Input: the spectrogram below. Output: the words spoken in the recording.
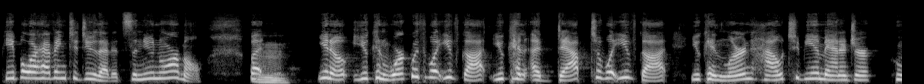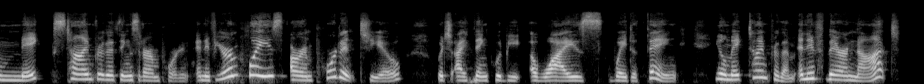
People are having to do that. It's the new normal. But mm. you know, you can work with what you've got, you can adapt to what you've got, you can learn how to be a manager who makes time for the things that are important. And if your employees are important to you, which I think would be a wise way to think, you'll make time for them. And if they're not,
